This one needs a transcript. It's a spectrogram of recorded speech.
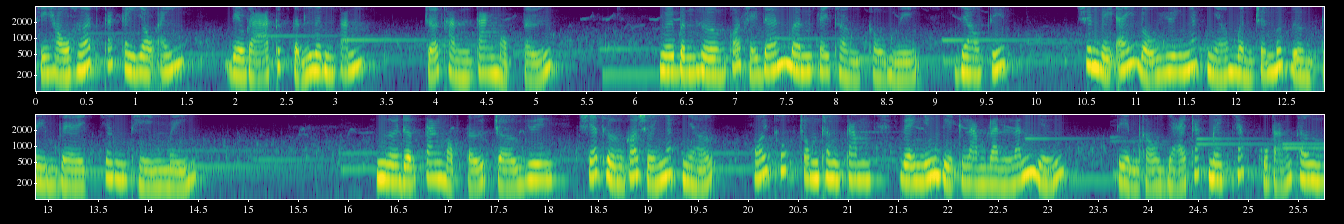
thì hầu hết các cây dâu ấy đều đã thức tỉnh linh tánh, trở thành tăng mộc tử. Người bình thường có thể đến bên cây thần cầu nguyện, giao tiếp, xin vị ấy độ duyên nhắc nhở mình trên bước đường tìm về chân thiện mỹ. Người được tăng mộc tử trợ duyên sẽ thường có sự nhắc nhở, hối thúc trong thân tâm về những việc làm lành lánh dữ, tìm cầu giải các mê chấp của bản thân,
